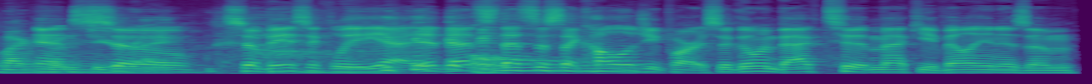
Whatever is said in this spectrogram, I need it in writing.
Microphone and so right. so basically yeah it, that's that's the psychology part so going back to machiavellianism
